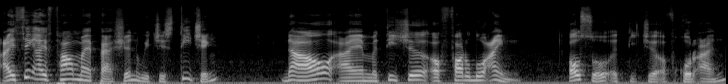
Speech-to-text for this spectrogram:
I think I found my passion, which is teaching. Now I am a teacher of Fardu Ain, also a teacher of Quran,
